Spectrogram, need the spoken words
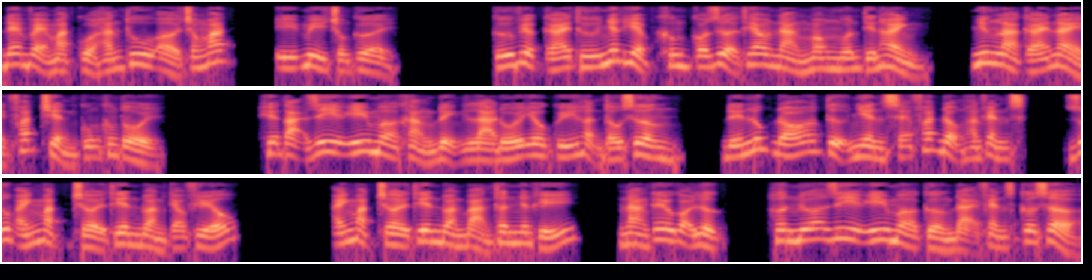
Đem vẻ mặt của hắn thu ở trong mắt, ý mì trộm cười. Cứ việc cái thứ nhất hiệp không có dựa theo nàng mong muốn tiến hành, nhưng là cái này phát triển cũng không tồi. Hiện tại GIM khẳng định là đối yêu quý hận thấu xương, đến lúc đó tự nhiên sẽ phát động hắn fans, giúp ánh mặt trời thiên đoàn kéo phiếu. Ánh mặt trời thiên đoàn bản thân nhân khí, nàng kêu gọi lực, hơn nữa GIM cường đại fans cơ sở,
